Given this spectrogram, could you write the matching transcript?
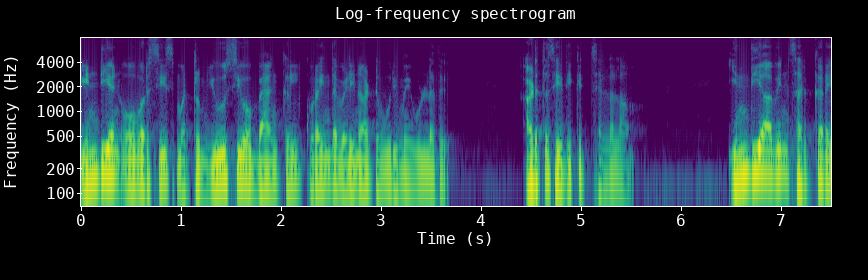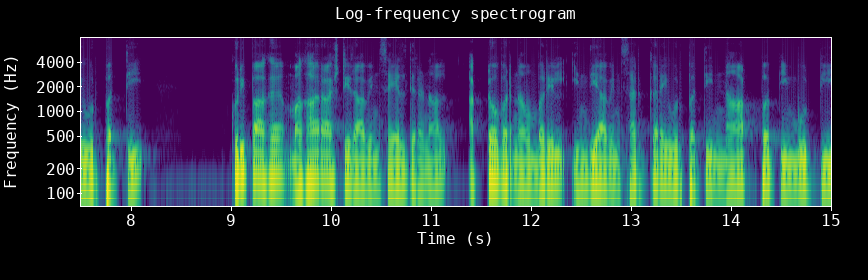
இந்தியன் ஓவர்சீஸ் மற்றும் யூசிஓ பேங்கில் குறைந்த வெளிநாட்டு உரிமை உள்ளது. அடுத்த செய்திக்கு செல்லலாம். இந்தியாவின் சர்க்கரை உற்பத்தி குறிப்பாக மகாராஷ்டிராவின் செயல்திறனால் அக்டோபர் நவம்பரில் இந்தியாவின் சர்க்கரை உற்பத்தி நாற்பத்தி மூட்டி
